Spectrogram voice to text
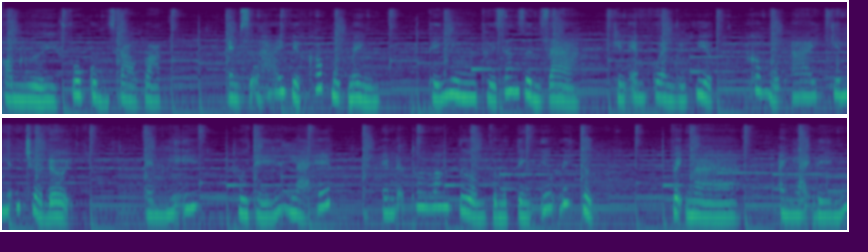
con người vô cùng xào hoạt em sợ hãi việc khóc một mình. Thế nhưng thời gian dần dà, khiến em quen với việc không một ai kiên nhẫn chờ đợi. Em nghĩ, thôi thế là hết, em đã thôi hoang tưởng về một tình yêu đích thực. Vậy mà anh lại đến.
